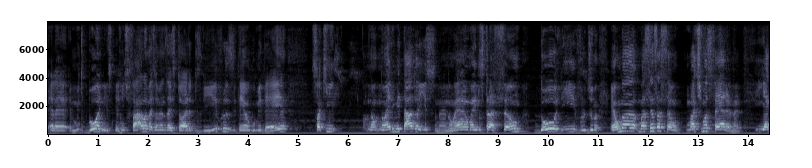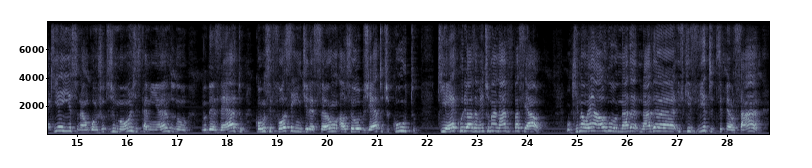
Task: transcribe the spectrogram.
ela é muito boa nisso, porque a gente fala mais ou menos a história dos livros e tem alguma ideia, só que não, não é limitado a isso, né? Não é uma ilustração do livro, uma, é uma, uma sensação, uma atmosfera, né? E aqui é isso, né? Um conjunto de monges caminhando no, no deserto como se fossem em direção ao seu objeto de culto, que é, curiosamente, uma nave espacial. O que não é algo nada, nada esquisito de se pensar,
